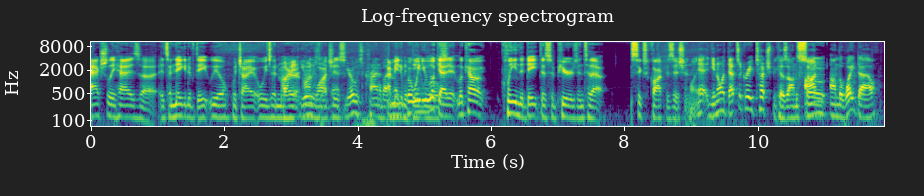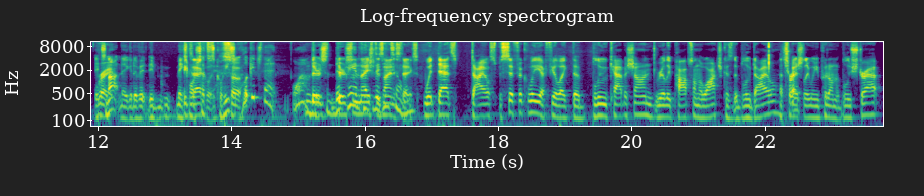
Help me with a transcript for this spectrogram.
actually has a, it's a negative date wheel, which I always Oh, admire yeah, on always watches. You're always crying about. I mean, but when you look at it, look how clean the date disappears into that six o'clock position. Well, yeah, you know what? That's a great touch because on So- on, on the white dial, it's Right. not negative. It, it makes more sense. Exactly. It's cohesive. So- Look at that. Wow. there's Jason, there's some nice design detail, man. aesthetics with that dial specifically. I feel like the blue cabochon really pops on the watch because the blue dial, That's right. especially when you put on a blue strap.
